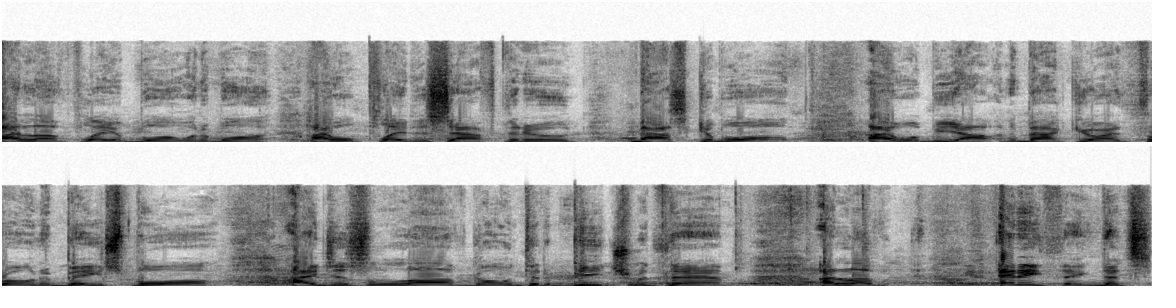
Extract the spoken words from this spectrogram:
I love playing ball with them all. I will play this afternoon basketball. I will be out in the backyard throwing a baseball. I just love going to the beach with them. I love anything that's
